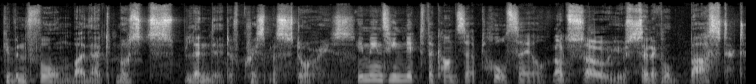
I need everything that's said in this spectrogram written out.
given form by that most splendid of Christmas stories. He means he nicked the concept wholesale. Not so, you cynical bastard.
